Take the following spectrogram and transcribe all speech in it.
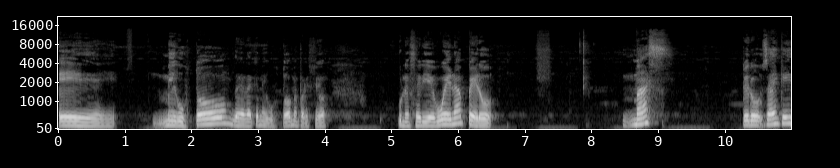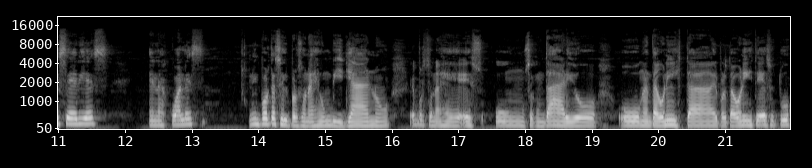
Eh, me gustó, de verdad que me gustó, me pareció una serie buena, pero más, pero saben que hay series en las cuales no importa si el personaje es un villano, el personaje es un secundario, un antagonista, el protagonista eso, tú,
